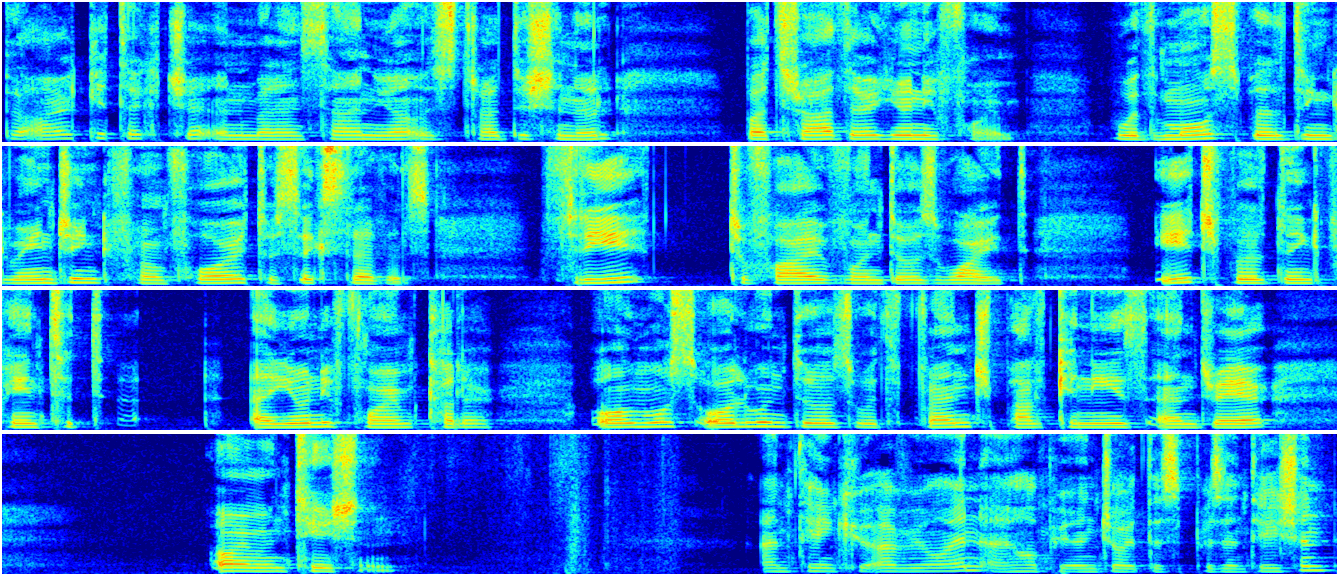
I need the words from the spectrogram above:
The architecture in umm Malasaña is traditional but rather uniform, with most buildings ranging from 4 to 6 levels, 3 to 5 windows wide. Each building painted a uniform color almost all windows with French balconies and rare ornamentation. And thank you everyone. I hope you enjoyed this presentation.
